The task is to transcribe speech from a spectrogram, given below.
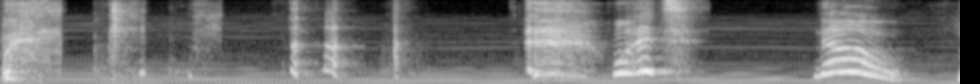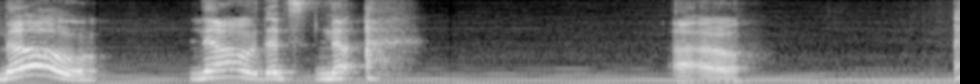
what? No, no, no, that's no. Uh oh.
